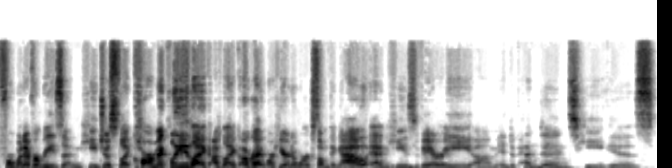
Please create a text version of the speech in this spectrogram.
for whatever reason he just like karmically like i'm like all right we're here to work something out and he's very um independent he is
